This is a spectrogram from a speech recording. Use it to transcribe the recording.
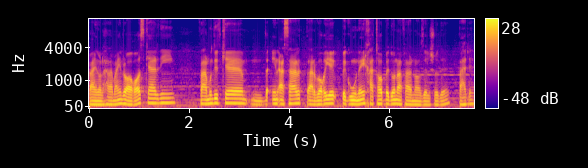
بین الحرمین رو آغاز کردیم. فرمودید که این اثر در واقع به گونه خطاب به دو نفر نازل شده. بله.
